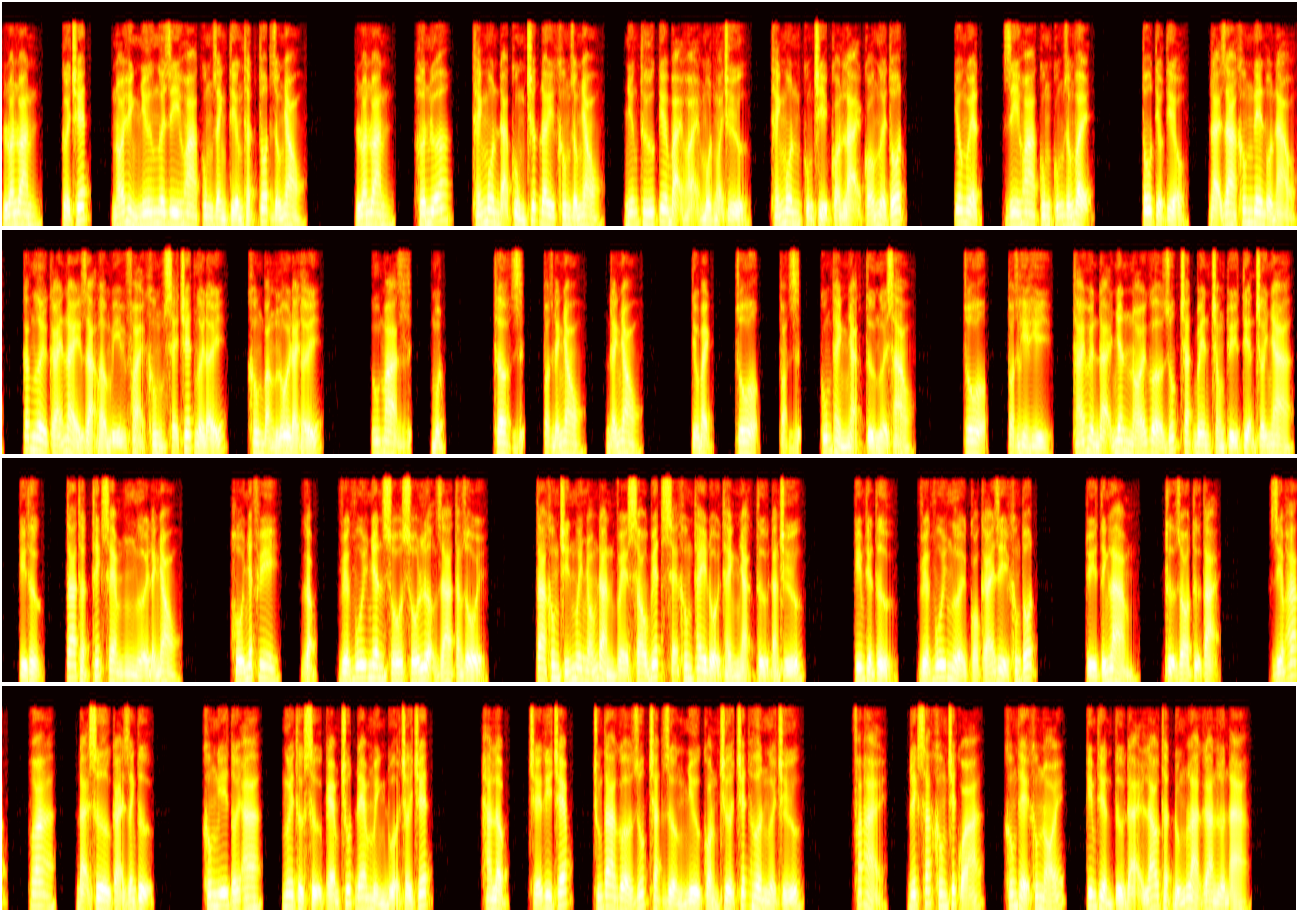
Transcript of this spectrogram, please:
Loan loan, cười chết, nói hình như ngươi di hoa cung danh tiếng thật tốt giống nhau. Loan loan, hơn nữa, thánh môn đã cùng trước đây không giống nhau, những thứ kia bại hoại một ngoại trừ, thánh môn cũng chỉ còn lại có người tốt. Yêu nguyệt, di hoa cung cũng giống vậy. Tô tiểu tiểu, đại gia không nên ồn ào, các ngươi cái này dạng ở mỹ phải không sẽ chết người đấy, không bằng lôi đài thấy. U ma một, thơ toạt đánh nhau đánh nhau. Tiểu bạch, tô toạt cũng thành nhạc từ người sao? Tô, toạt hì hì, thái huyền đại nhân nói gờ giúp chặt bên trong tùy tiện chơi nhà kỳ thực, ta thật thích xem người đánh nhau. Hồ nhất phi, gặp, việc vui nhân số số lượng gia tăng rồi. Ta không chín mươi nhóm đàn về sau biết sẽ không thay đổi thành nhạc tử đàn chứ. Kim thiên tử, việc vui người có cái gì không tốt? Tùy tính làm, tự do tự tại. Diệp hắc, hoa, đại sư cải danh tự. Không nghĩ tới a, ngươi thực sự kém chút đem mình đùa chơi chết. Hàn lập, chế ghi chép, chúng ta gờ giúp chặt dường như còn chưa chết hơn người chứ. Phát hải đích sắc không chết quá, không thể không nói, kim thiền tử đại lao thật đúng là gan lớn a.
